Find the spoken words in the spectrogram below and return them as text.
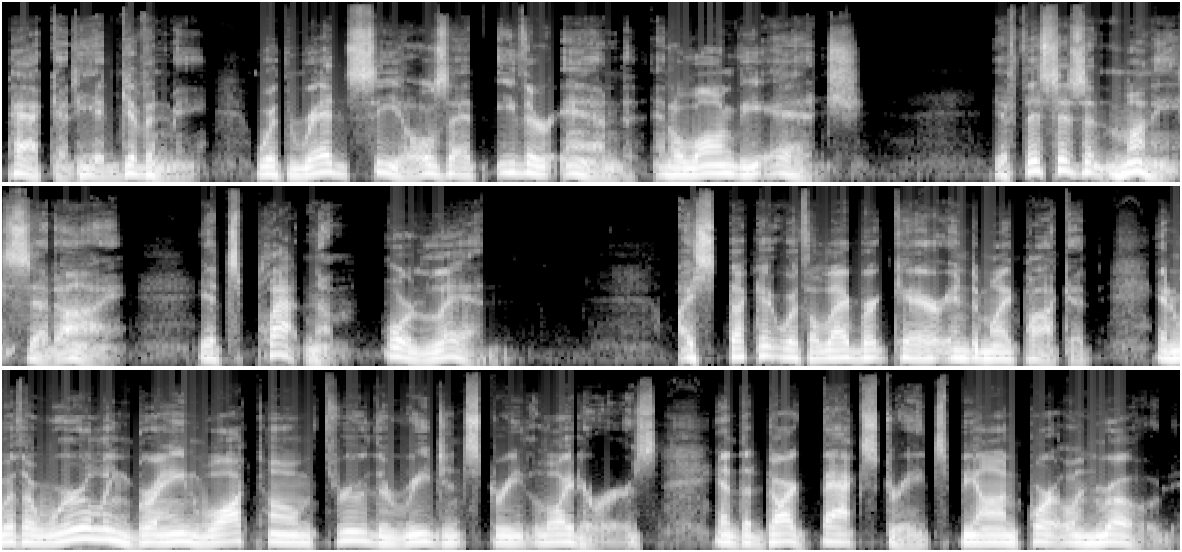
packet he had given me, with red seals at either end and along the edge. If this isn't money, said I, it's platinum or lead. I stuck it with elaborate care into my pocket, and with a whirling brain walked home through the Regent Street loiterers and the dark back streets beyond Portland Road.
